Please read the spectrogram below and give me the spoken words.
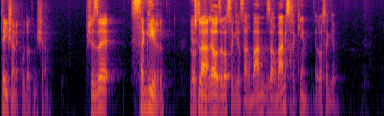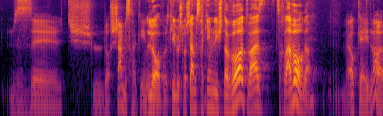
תשע נקודות משם. שזה סגיר. לא, זה- לה... לא, זה לא סגיר, זה ארבעה, זה ארבעה משחקים, זה לא סגיר. זה שלושה משחקים. לא, אבל כאילו שלושה משחקים להשתוות, ואז צריך לעבור גם. אוקיי, לא,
